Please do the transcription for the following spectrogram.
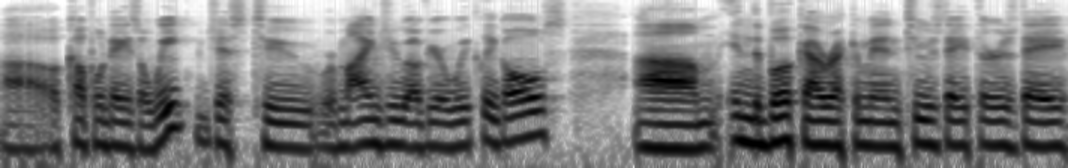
uh, a couple days a week just to remind you of your weekly goals. Um, in the book, I recommend Tuesday, Thursday,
